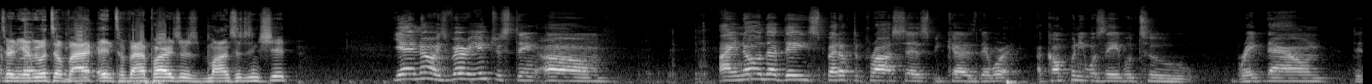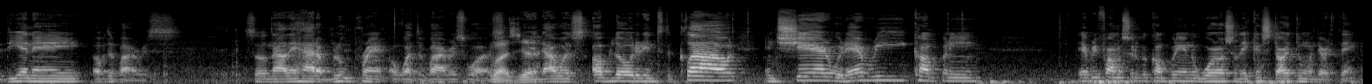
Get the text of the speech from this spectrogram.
turning everyone to into vampires or monsters and shit. Yeah, no, it's very interesting. Um, I know that they sped up the process because they were a company was able to break down the DNA of the virus. So now they had a blueprint of what the virus was. Was, yeah. And that was uploaded into the cloud and shared with every company, every pharmaceutical company in the world, so they can start doing their thing.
